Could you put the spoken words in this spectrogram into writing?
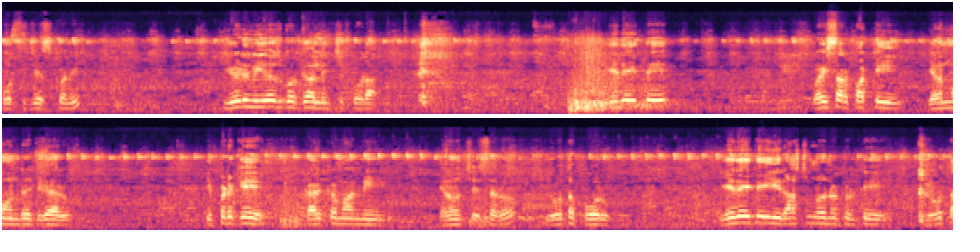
పూర్తి చేసుకొని ఏడు నియోజకవర్గాల నుంచి కూడా ఏదైతే వైఎస్ఆర్ పార్టీ జగన్మోహన్ రెడ్డి గారు ఇప్పటికే కార్యక్రమాన్ని అనౌన్స్ చేశారో యువత పోరు. ఏదైతే ఈ రాష్ట్రంలో ఉన్నటువంటి యువత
